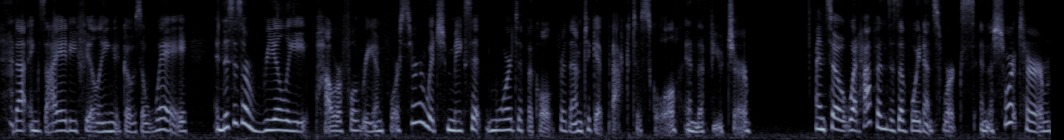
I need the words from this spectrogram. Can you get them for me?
that anxiety feeling goes away. And this is a really powerful reinforcer, which makes it more difficult for them to get back to school in the future. And so, what happens is avoidance works in the short term,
